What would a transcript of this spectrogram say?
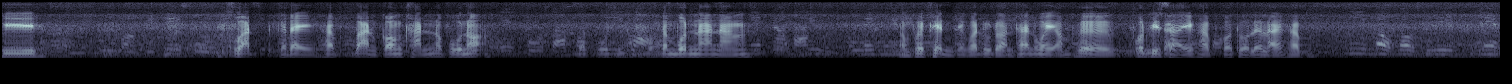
ที่วัดก็ได้ครับบ้านกองขันเนาะปูเนาะวัดโพสีสมพรตำบลนาหนัง อำเภอเพ่นจังหวัดอุดรท่านอวยอำเภอพ้นพิสัยครับขอโทษหลาย ๆ ครับที่เก้าเก้าสี่เน้น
